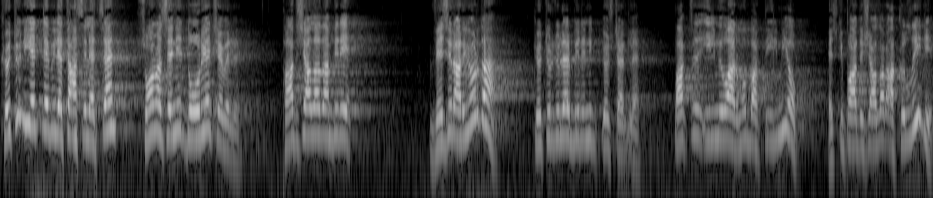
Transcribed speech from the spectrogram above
kötü niyetle bile tahsil etsen, sonra seni doğruya çevirir. Padişahlardan biri vezir arıyor da, götürdüler birini gösterdiler. Baktı ilmi var mı? Baktı ilmi yok. Eski padişahlar akıllıydı.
